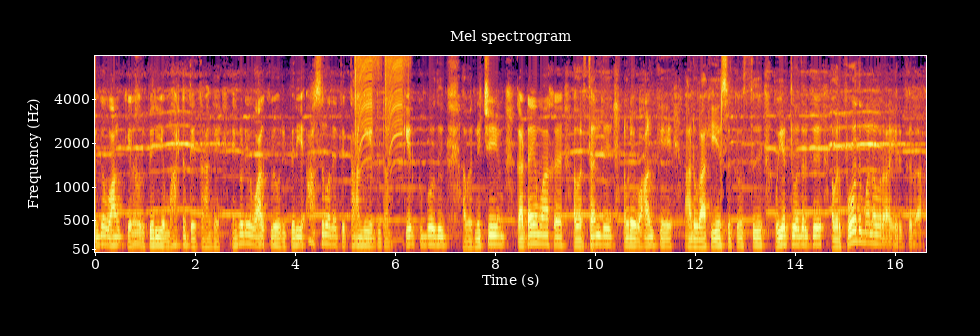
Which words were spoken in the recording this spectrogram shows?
எங்கள் வாழ்க்கையில் ஒரு பெரிய மாற்றத்தை தாங்க எங்களுடைய வாழ்க்கையில் ஒரு பெரிய ஆசீர்வாதத்தை தாங்க என்று நாம் கேட்கும்போது அவர் நிச்சயம் கட்டாயமாக அவர் தந்து நம்முடைய வாழ்க்கையை ஆண்டவராக இயேசு கிறிஸ்து உயர்த்துவதற்கு அவர் போதுமானவராக இருக்கிறார்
